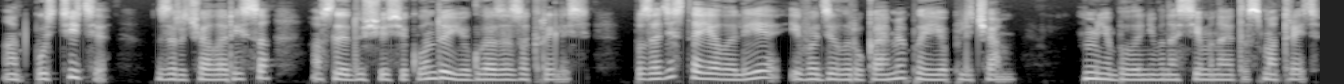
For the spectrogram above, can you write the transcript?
Отпустите!» зарычала Риса, а в следующую секунду ее глаза закрылись. Позади стояла Лия и водила руками по ее плечам. Мне было невыносимо на это смотреть.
